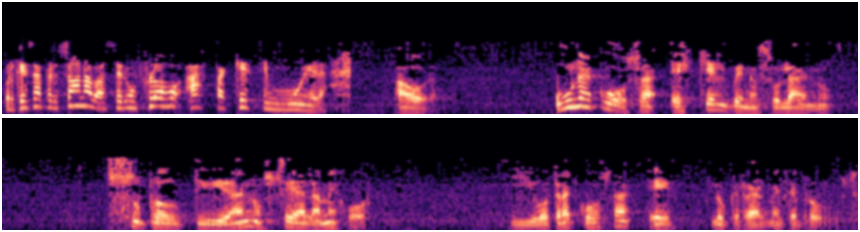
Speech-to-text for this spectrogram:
porque esa persona va a ser un flojo hasta que se muera. Ahora, una cosa es que el venezolano, su productividad no sea la mejor, y otra cosa es lo que realmente produce.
